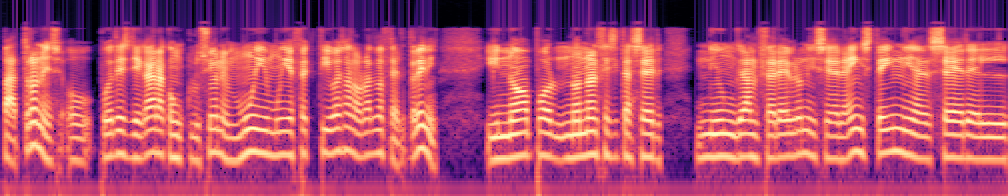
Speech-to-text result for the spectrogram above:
patrones o puedes llegar a conclusiones muy muy efectivas a la hora de hacer trading y no por no, necesitas ser ni un gran cerebro ni ser Einstein ni ser el,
